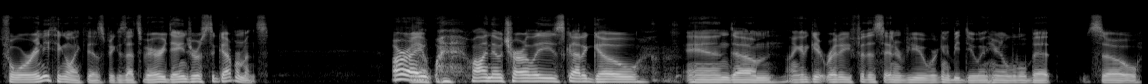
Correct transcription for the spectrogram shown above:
for anything like this because that's very dangerous to governments. All right. Well, I know Charlie's got to go, and um, I got to get ready for this interview we're going to be doing here in a little bit. So,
